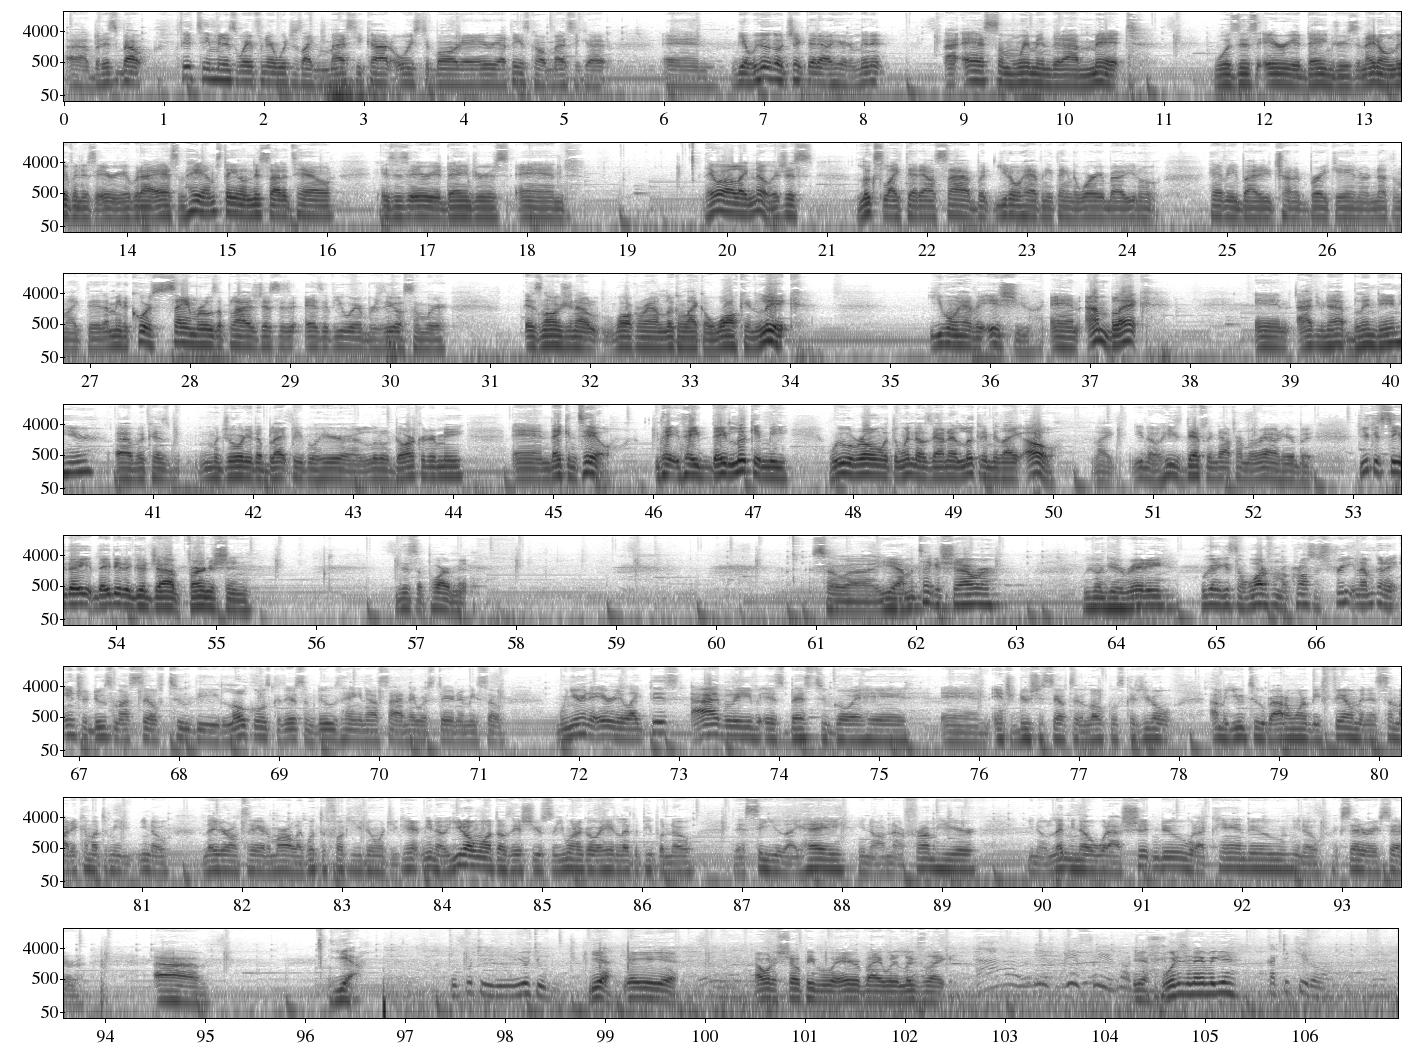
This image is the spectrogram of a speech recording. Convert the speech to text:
Uh, but it's about 15 minutes away from there, which is like Masikot, Oyster Bay, that area. I think it's called Masikot. And yeah, we're gonna go check that out here in a minute. I asked some women that I met was this area dangerous? And they don't live in this area, but I asked them, hey, I'm staying on this side of town. Is this area dangerous? And they were all like, no, it's just looks like that outside, but you don't have anything to worry about. You don't have anybody trying to break in or nothing like that. I mean, of course, same rules applies just as, as if you were in Brazil somewhere. As long as you're not walking around looking like a walking lick, you won't have an issue. And I'm black and I do not blend in here uh, because majority of the black people here are a little darker than me, and they can tell. They they they look at me. We were rolling with the windows down there, looking at me like, oh, like you know, he's definitely not from around here. But you can see they they did a good job furnishing this apartment. So uh, yeah, I'm gonna take a shower. We're gonna get ready. We're gonna get some water from across the street, and I'm gonna introduce myself to the locals because there's some dudes hanging outside and they were staring at me. So when you're in an area like this, I believe it's best to go ahead and introduce yourself to the locals because you don't. I'm a YouTuber. I don't want to be filming and somebody come up to me, you know, later on today or tomorrow, like, "What the fuck are you doing with your camera?" You know, you don't want those issues, so you want to go ahead and let the people know that see you, like, "Hey, you know, I'm not from here." You know, let me know what I shouldn't do, what I can do, you know, etc., etc. Um, yeah. To put in YouTube. Yeah, yeah, yeah, yeah. I want to show people what everybody what it looks like. Ah, be, be free. Yeah. What is the name again? Katikiro.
